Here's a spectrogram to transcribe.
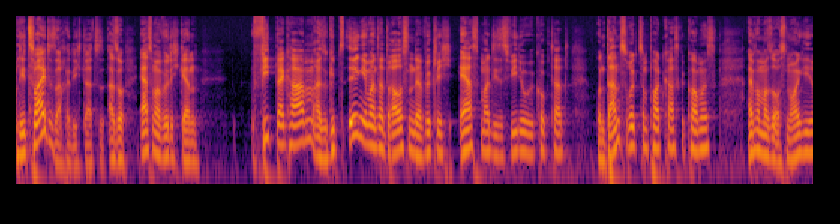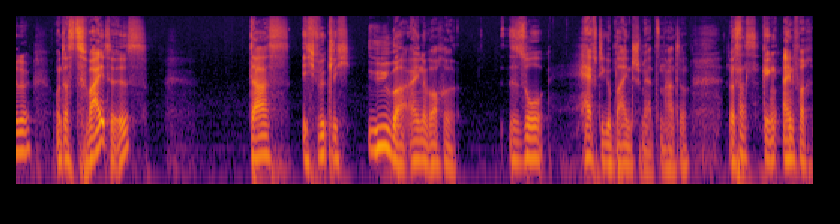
die zweite Sache, die ich dazu. Also erstmal würde ich gern Feedback haben. Also gibt es irgendjemand da draußen, der wirklich erstmal dieses Video geguckt hat und dann zurück zum Podcast gekommen ist? Einfach mal so aus Neugierde. Und das zweite ist, dass ich wirklich über eine Woche so heftige Beinschmerzen hatte. Das Krass. ging einfach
